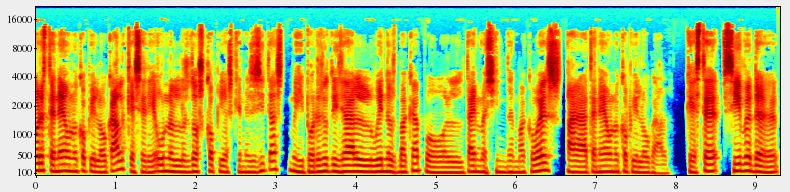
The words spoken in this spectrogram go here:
puedes tener una copia local, que sería una de las dos copias que necesitas, y por eso utilizar el Windows Backup o el Time Machine de macOS para tener una copia local. Que este sirve de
